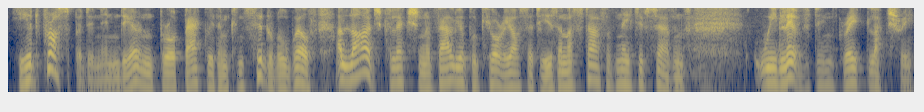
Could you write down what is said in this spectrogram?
He had prospered in India and brought back with him considerable wealth, a large collection of valuable curiosities, and a staff of native servants. We lived in great luxury.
